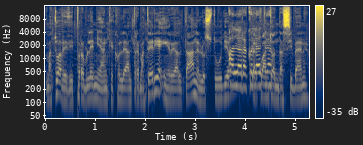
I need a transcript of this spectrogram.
Ma tu avevi problemi anche con le altre materie in realtà nello studio? Allora, per altre... quanto andassi bene?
